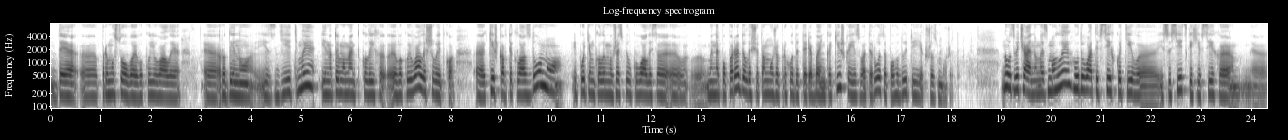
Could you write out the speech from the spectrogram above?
де е, примусово евакуювали родину із дітьми. І на той момент, коли їх евакуювали швидко, е, кішка втекла з дому, і потім, коли ми вже спілкувалися, е, е, мене попередили, що там може приходити рябенька кішка, її звати Роза, погодуйте її, якщо зможете. Ну, звичайно, ми змогли годувати всіх котів е, і сусідських, і всіх. е, е,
